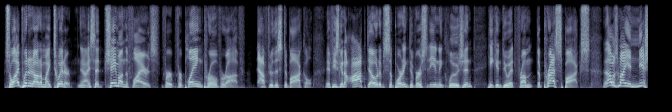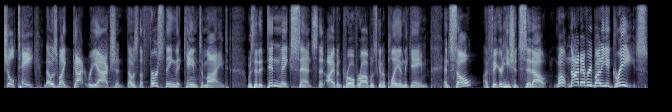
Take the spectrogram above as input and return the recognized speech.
So I put it out on my Twitter. You know, I said, shame on the Flyers for, for playing Provorov after this debacle. If he's going to opt out of supporting diversity and inclusion, he can do it from the press box. That was my initial take. That was my gut reaction. That was the first thing that came to mind was that it didn't make sense that Ivan Provorov was going to play in the game. And so I figured he should sit out. Well, not everybody agrees,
